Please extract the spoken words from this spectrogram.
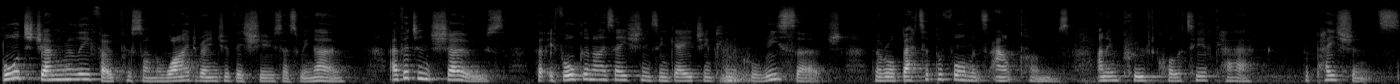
Boards generally focus on a wide range of issues, as we know. Evidence shows that if organisations engage in clinical research, there are better performance outcomes and improved quality of care for patients.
